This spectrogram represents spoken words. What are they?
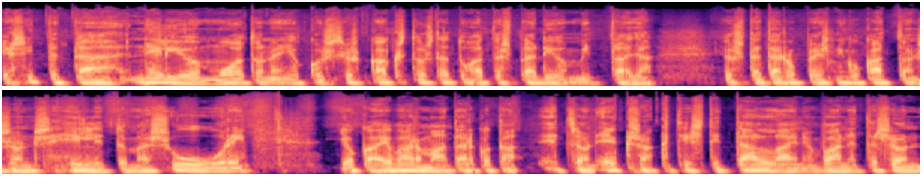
ja sitten tämä neliön muotoinen, jos 12 000 stadion mittaa ja jos tätä rupeisi niin katsoa, niin se on se hillittömän suuri, joka ei varmaan tarkoita, että se on eksaktisti tällainen, vaan että se on,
